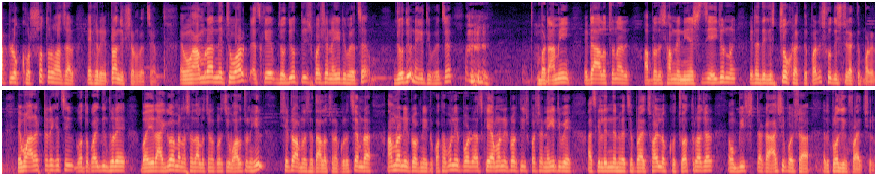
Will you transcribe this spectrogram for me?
আট লক্ষ সতেরো হাজার এখানে ট্রানজেকশন হয়েছে। এবং আমরা নেটওয়ার্ক আজকে যদিও তিরিশ পয়সা নেগেটিভ হয়েছে, যদিও নেগেটিভ হয়েছে বাট আমি এটা আলোচনার আপনাদের সামনে নিয়ে এসেছি। এই জন্যই এটা দেখে চোখ রাখতে পারেন, সুদৃষ্টি রাখতে পারেন। এবং আরেকটা রেখেছি, গত কয়েকদিন ধরে বা এর আগেও আমি আমার সাথে আলোচনা করেছি, ওয়ালটন হিল, সেটাও আপনার সাথে আলোচনা করেছি। আমরা আমরা নেটওয়ার্ক নিয়ে একটু কথা বলি। এরপর আজকে আমার নেটওয়ার্ক তিরিশ পয়সা নেগেটিভে আজকে লেনদেন হয়েছে প্রায় ছয় লক্ষ চুয়াত্তর হাজার এবং বিশ টাকা আশি পয়সা ক্লোজিং প্রাইস ছিল।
